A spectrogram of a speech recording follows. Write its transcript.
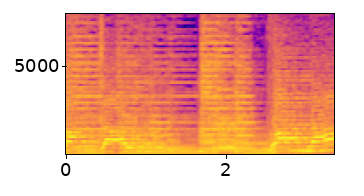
ตั้งใจ ความน้ำ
